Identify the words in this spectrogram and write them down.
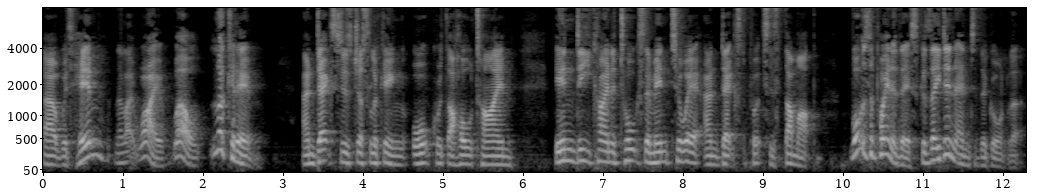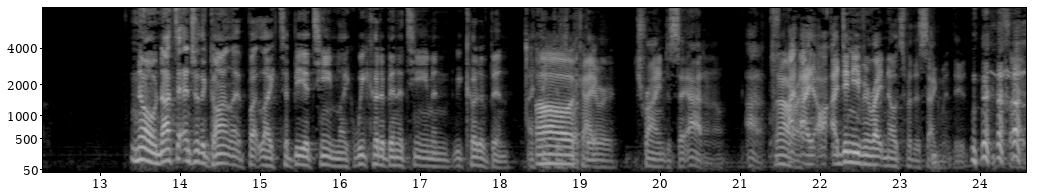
uh, with him." And they're like, "Why?" Well, look at him. And Dexter's just looking awkward the whole time. Indy kind of talks them into it, and Dexter puts his thumb up. What was the point of this? Because they didn't enter the gauntlet. No, not to enter the gauntlet, but like to be a team. Like we could have been a team, and we could have been. I think Oh, is what okay. they were trying to say. I don't know. I don't. I, right. I, I didn't even write notes for this segment, dude. So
